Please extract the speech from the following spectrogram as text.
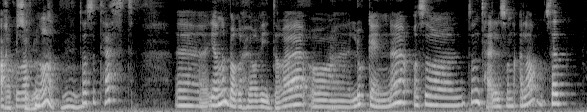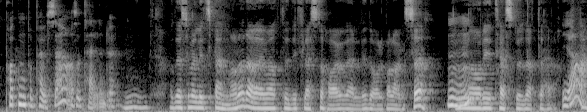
akkurat Absolutt. nå. Mm. Ta så test. Eh, gjerne bare hør videre og lukk øynene, og så sånn tell sånn Eller sett potten på pause, og så teller du. Mm. Og det som er litt spennende, der er jo at de fleste har jo veldig dårlig balanse Mhm. når de tester ut dette her. Ja.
